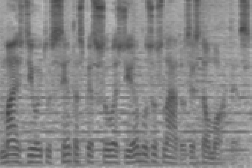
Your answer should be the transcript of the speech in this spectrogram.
mais de 800 pessoas de ambos os lados estão mortas.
